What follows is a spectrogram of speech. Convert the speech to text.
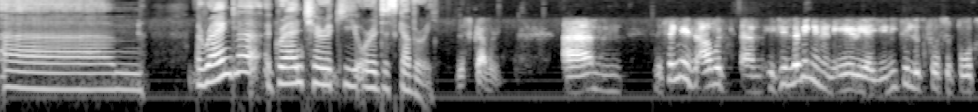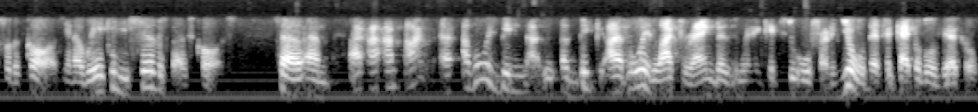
um, a Wrangler, a Grand Cherokee, or a Discovery? Discovery. Um, the thing is, I would, um, if you're living in an area, you need to look for support for the cars. You know, where can you service those cars? So um, I, I, I, I've always been a, big. I've always liked Wranglers when it gets to off-roading. Yo, that's a capable vehicle.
